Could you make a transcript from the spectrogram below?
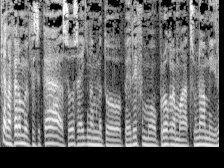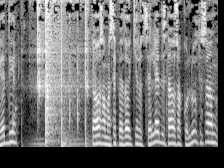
Και αναφέρομαι φυσικά σε όσα έγιναν με το περίφημο πρόγραμμα Tsunami Ready. Τα όσα μας είπε εδώ ο κύριος Τσελέντης, τα όσα ακολούθησαν.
